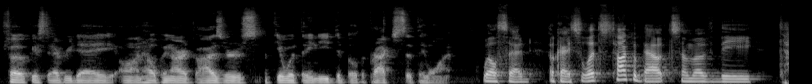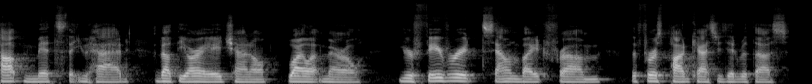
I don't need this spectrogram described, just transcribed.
focused every day on helping our advisors get what they need to build the practice that they want. Well said. Okay, so let's talk about some of the top myths that you had about the RIA channel while at Merrill. Your favorite soundbite from the first podcast you did with us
